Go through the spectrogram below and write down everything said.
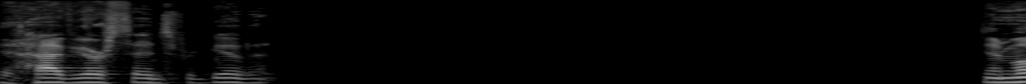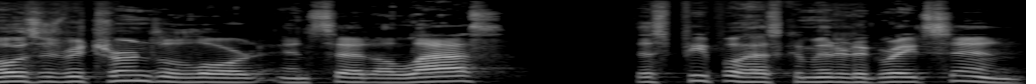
to have your sins forgiven. And Moses returned to the Lord and said, Alas, this people has committed a great sin,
